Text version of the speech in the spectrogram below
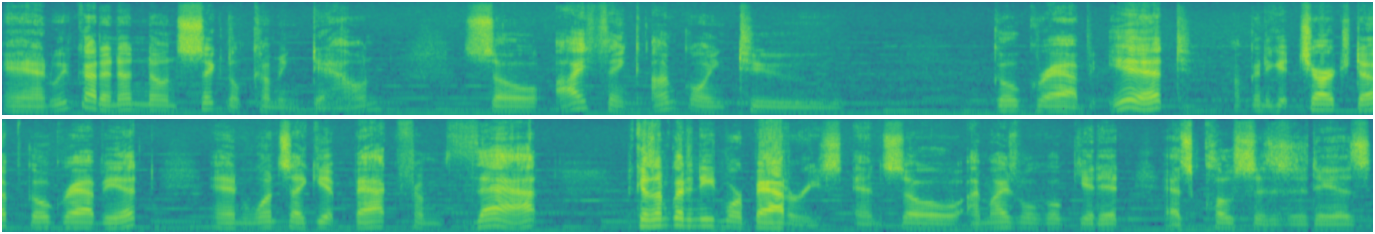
And we've got an unknown signal coming down. So I think I'm going to go grab it. I'm going to get charged up, go grab it. And once I get back from that, because I'm going to need more batteries. And so I might as well go get it as close as it is.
